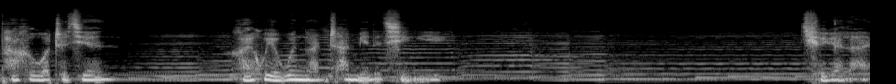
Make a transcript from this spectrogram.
他和我之间还会有温暖缠绵的情谊，却原来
